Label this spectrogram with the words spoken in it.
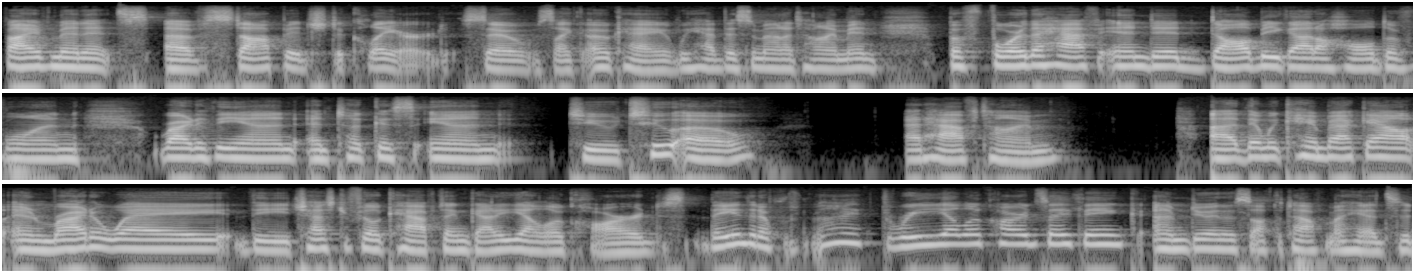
five minutes of stoppage declared. So it was like, okay, we have this amount of time. And before the half ended, Dalby got a hold of one right at the end and took us in to 2 0 at halftime. Uh, then we came back out, and right away, the Chesterfield captain got a yellow card. They ended up with uh, three yellow cards, I think. I'm doing this off the top of my head, so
